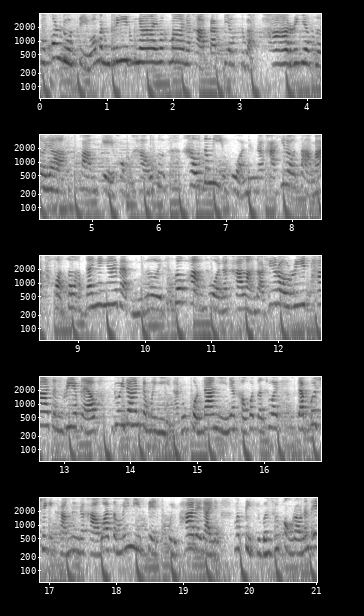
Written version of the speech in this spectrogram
ทุกคนดูสิว่ามันรีดง่ายมากๆนะคะ แป๊บเดียวคือแบบผ้าเรียบเลยอะความเก๋ของเขาคือเขาจะมีหัวหนึ่งนะคะ ที่เราสามารถถอดสลับได้ง่าย ๆ แบบนี้เลย เพื่อความชัวร์นะคะ หลังจากที่เรารีดผ้าจนเรียบแล้ว ด้วยด้านกำมะหยี่นะทุกคนด้านนี้เนี่ยเขาก็จะช่วยดับเบิลเช็คอีกครั้งหนึ่งนะคะ ว่าจะไม่มีเศษขุยผ้าใดๆเนี่ยมาติดอยู่บนชุดของเรานั่นเอ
